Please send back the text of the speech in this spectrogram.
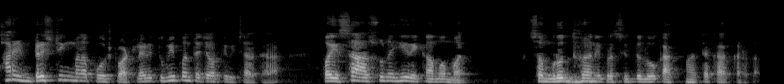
फार इंटरेस्टिंग मला पोस्ट वाटली आणि तुम्ही पण त्याच्यावरती विचार करा. पैसा असूनही रिकामं मन समृद्ध आणि प्रसिद्ध लोक आत्महत्या का करतात?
